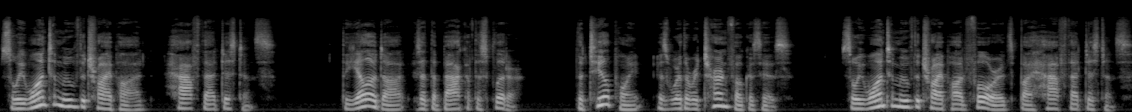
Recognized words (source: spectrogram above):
So we want to move the tripod half that distance. The yellow dot is at the back of the splitter. The teal point is where the return focus is. So we want to move the tripod forwards by half that distance.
